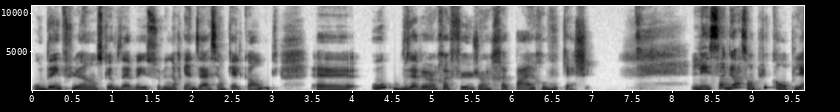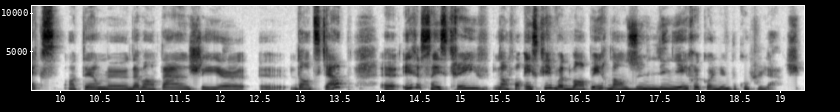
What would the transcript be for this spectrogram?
ou d'influence que vous avez sur une organisation quelconque, euh, ou vous avez un refuge, un repère où vous cachez. Les sagas sont plus complexes en termes euh, d'avantages et euh, euh d'handicap euh, et s'inscrivent, dans le fond, inscrivent votre vampire dans une lignée reconnue beaucoup plus large.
